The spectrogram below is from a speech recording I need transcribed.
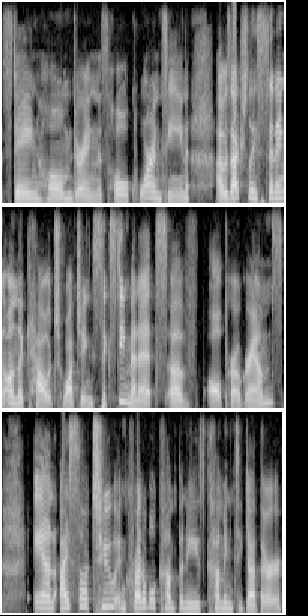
staying home during this whole quarantine. I was actually sitting on the couch watching 60 minutes of all programs, and I saw two incredible companies coming together,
